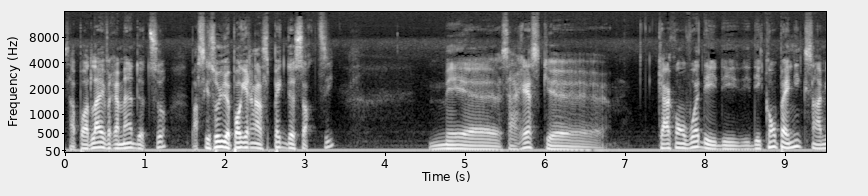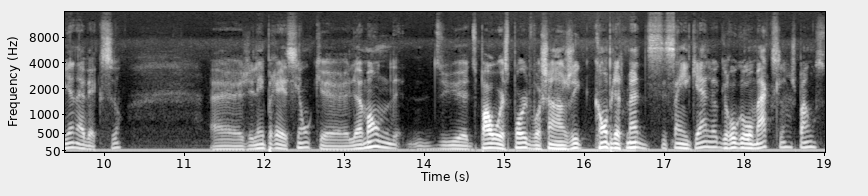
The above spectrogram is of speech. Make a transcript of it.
Ça n'a pas de l'air vraiment de ça. Parce que sûr, il n'y a pas grand spec de sortie. Mais euh, ça reste que quand on voit des, des- des compagnies qui s'en viennent avec ça, euh, j'ai l'impression que le monde du, euh, du Power Sport va changer complètement d'ici 5 ans. Gros, gros max, je pense.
